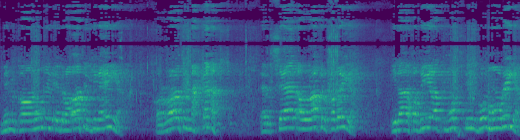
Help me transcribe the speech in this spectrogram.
من قانون الإجراءات الجنائية قررت المحكمة إرسال أوراق القضية إلى فضيلة مفتي الجمهورية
